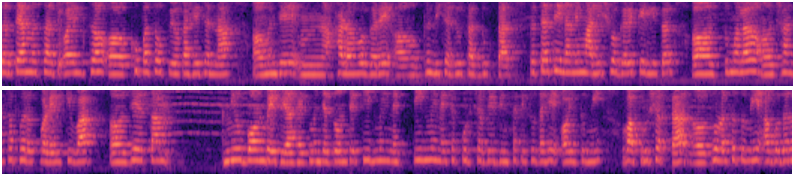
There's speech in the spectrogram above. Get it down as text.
तर त्या मसाज ऑइलचा खूप असा उपयोग आहे ज्यांना म्हणजे हाड हाडं वगैरे थंडीच्या दिवसात दुखतात तर त्या तेलाने मालिश वगैरे केली तर तुम्हाला छानसा फरक पडेल किंवा जे आता न्यू बॉर्न बेबी आहेत म्हणजे दोन ते तीन महिने तीन महिन्याच्या पुढच्या बेबींसाठी सुद्धा हे ऑइल तुम्ही वापरू शकता. थोडंसं तुम्ही अगोदर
